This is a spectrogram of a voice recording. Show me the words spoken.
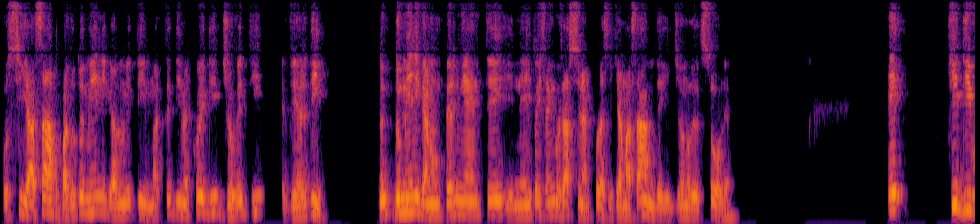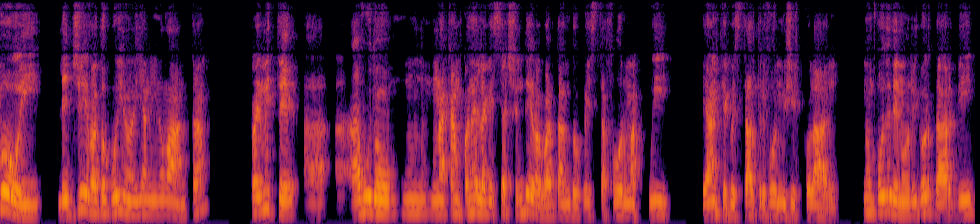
ossia sabato, domenica, lunedì, martedì, mercoledì, giovedì e venerdì. D- domenica non per niente, nei paesi anglosassoni ancora si chiama Sunday, il giorno del sole. E chi di voi leggeva Topolino negli anni 90 probabilmente ha, ha avuto un, una campanella che si accendeva guardando questa forma qui e anche queste altre forme circolari. Non potete non ricordarvi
